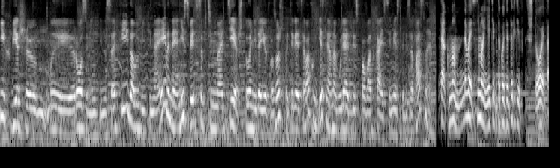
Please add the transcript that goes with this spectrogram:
их вешаем мы розовенькие на Софи, голубенькие на Эйвена, и они светятся в темноте, что не дает возможность потерять собаку, если она гуляет без поводка, если место безопасное. Так, мам, давай снимай, я тебе такой детектив. Что это?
